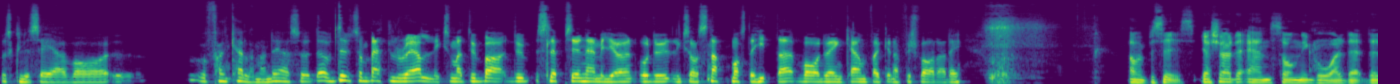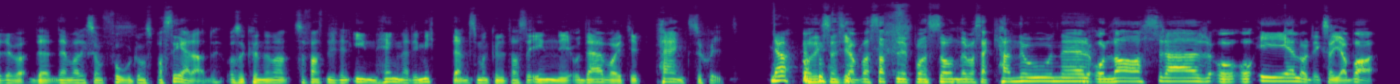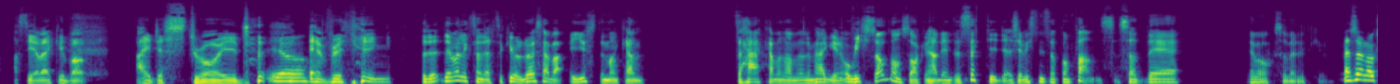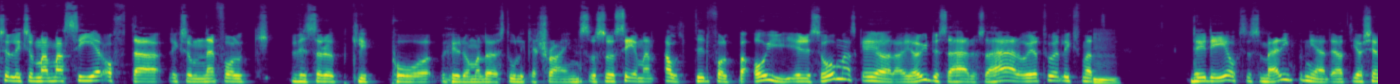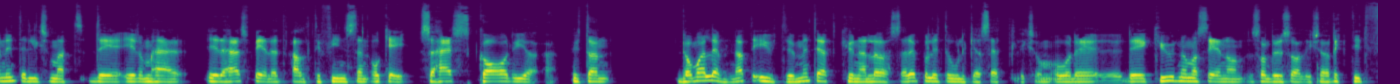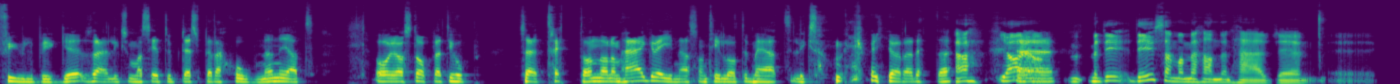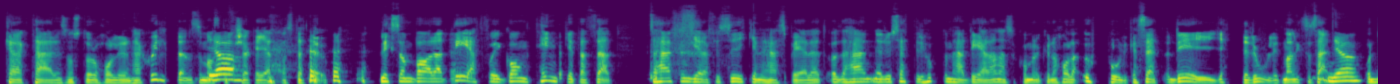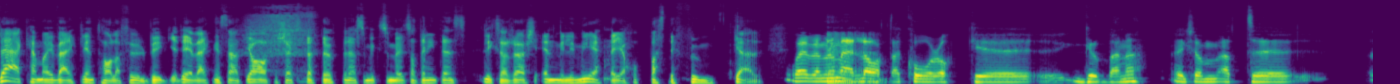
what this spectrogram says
vad skulle jag säga var, eh, vad fan kallar man det? Alltså, typ som Battle Royale, liksom att du bara, du släpps i den här miljön och du liksom snabbt måste hitta vad du än kan för att kunna försvara dig. Ja men precis. Jag körde en sån igår där, där det var, där, den var liksom fordonsbaserad och så, kunde man, så fanns det en liten inhägnad i mitten som man kunde ta sig in i och där var ju typ tanks och skit. Ja, Och liksom, jag bara satte mig på en sån där det var så här kanoner och lasrar och, och el och liksom jag bara, alltså jag verkligen bara I destroyed ja. everything. Så det, det var liksom rätt så kul. Då är det så här bara, just det man kan så här kan man använda de här grejerna och vissa av de sakerna hade jag inte sett tidigare så jag visste inte att de fanns. Så det, det var också väldigt kul. Men sen också liksom, man, man ser ofta liksom när folk visar upp klipp på hur de har löst olika shrines och så ser man alltid folk bara oj, är det så man ska göra? Jag gjorde så här och så här och jag tror liksom att Mm. det är det också som är imponerande. Att jag känner inte liksom att det i, de här, i det här spelet alltid finns en okej, så här ska du göra. Utan de har lämnat det utrymme till att kunna lösa det på lite olika sätt. Liksom. Och det, det är kul när man ser någon, som du sa, liksom, riktigt fulbygge. Så här, liksom, man ser typ desperationen i att och jag har staplat ihop så här, 13 av de här grejerna som tillåter mig att liksom göra detta. Ja, ja, ja. Eh. men det, det är ju samma med han den här eh, eh, karaktären som står och håller den här skylten som man ska Ja. försöka hjälpa stötta upp. liksom bara det att få igång tänket att säga att så här fungerar fysiken i det här spelet och det här, när du sätter ihop de här delarna så kommer du kunna hålla upp på olika sätt och det är ju jätteroligt. Man liksom så här, Ja. Och där kan man ju verkligen tala fulbygge. Det är verkligen så att jag har försökt stötta upp den här så mycket som möjligt så att den inte ens liksom rör sig en millimeter. Jag hoppas det funkar. Och även med de här Eh. lata core och eh, gubbarna. Liksom att eh,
